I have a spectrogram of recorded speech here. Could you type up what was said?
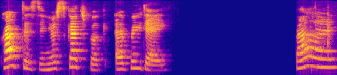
Practice in your sketchbook every day. Bye!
